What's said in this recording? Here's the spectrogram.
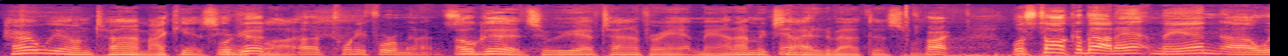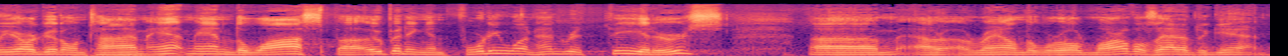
How are we on time? I can't see We're the good. clock. Uh, 24 minutes. oh, good. So we have time for Ant Man. I'm excited about this one. All right, let's talk about Ant Man. Uh, we are good on time. Ant Man and the Wasp uh, opening in 4,100 theaters um, around the world. Marvel's at it again.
